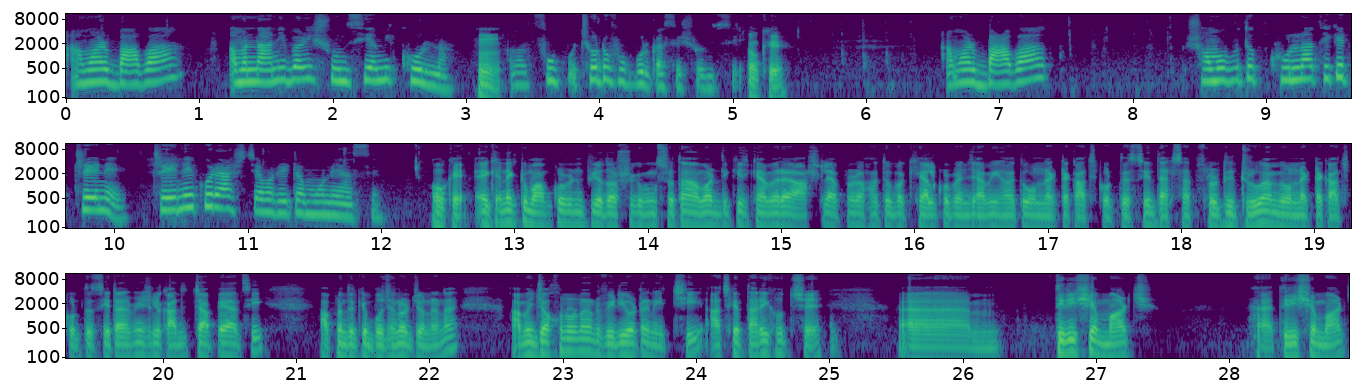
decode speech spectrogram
আমার বাবা আমার নানি বাড়ি শুনছি আমি খুলনা। হুম। আমার ফুপু ছোট ফুপুর কাছে শুনছি। ওকে আমার বাবা সম্ভবত খুলনা থেকে ট্রেনে ট্রেনে করে আসছে আমার এটা মনে আছে। ওকে এখানে একটু মাফ করবেন প্রিয় দর্শক এবং শ্রোতা, আমার দিকে ক্যামেরা আসলে আপনারা হয়তো বা খেয়াল করবেন যে আমি হয়তো অন্য একটা কাজ করতেছি। দ্যাটস অ্যাবসলিউটলি ট্রু আমি অন্য একটা কাজ করতেছি। এটা আমি আসলে কাজের চাপে আছি, আপনাদেরকে বোঝানোর জন্য না। আমি যখন ওনার ভিডিওটা নিচ্ছি, আজকে তারিখ হচ্ছে তিরিশে মার্চ হ্যাঁ তিরিশে মার্চ,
